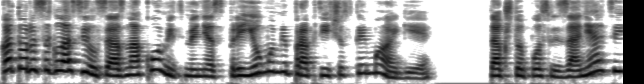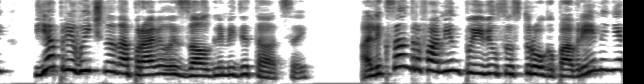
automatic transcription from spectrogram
который согласился ознакомить меня с приемами практической магии. Так что после занятий я привычно направилась в зал для медитаций. Александр Фомин появился строго по времени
